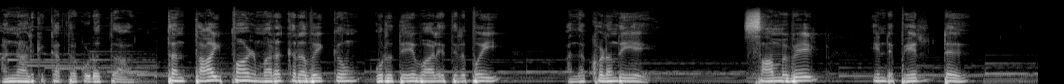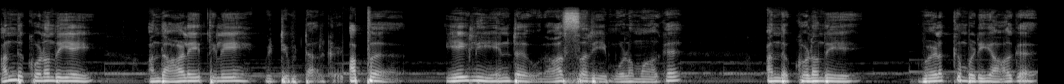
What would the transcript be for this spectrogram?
அண்ணாளுக்கு கத்தர் கொடுத்தார். தன் தாய்ப்பால் மறக்கிற வைக்கும் ஒரு தேவாலயத்தில் போய் அந்த குழந்தையை சாமுவேல் என்று பெயரிட்டு அந்த குழந்தையை அந்த ஆலயத்திலே விட்டு விட்டார்கள் அப்ப ஏலி என்ற ஒரு ஆசாரி மூலமாக அந்த குழந்தையை விளக்கும்படியாக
